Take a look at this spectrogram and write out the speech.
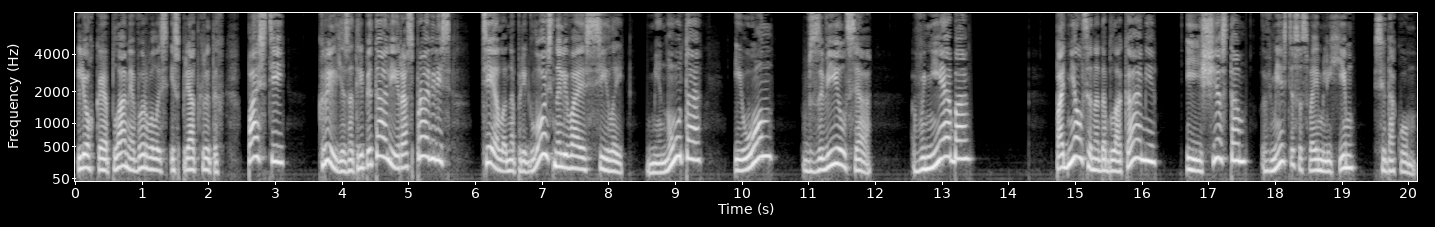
Легкое пламя вырвалось из приоткрытых пастей, крылья затрепетали и расправились, тело напряглось, наливаясь силой. Минута, и он взвился в небо, поднялся над облаками и исчез там вместе со своим лихим седаком.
